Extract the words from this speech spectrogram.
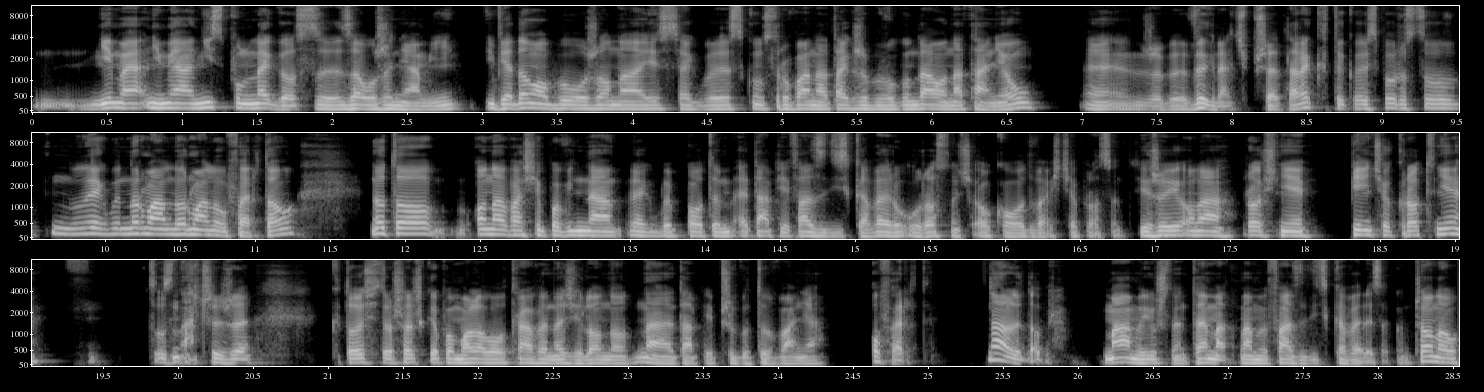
nie, ma, nie miała nic wspólnego z założeniami i wiadomo było, że ona jest jakby skonstruowana tak, żeby wyglądało na tanią, e, żeby wygrać przetarg, tylko jest po prostu no jakby normal, normalną ofertą, no to ona właśnie powinna jakby po tym etapie fazy discovery urosnąć o około 20%. Jeżeli ona rośnie pięciokrotnie, to znaczy, że ktoś troszeczkę pomalował trawę na zielono na etapie przygotowywania oferty. No ale dobra, mamy już ten temat, mamy fazę discovery zakończoną,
